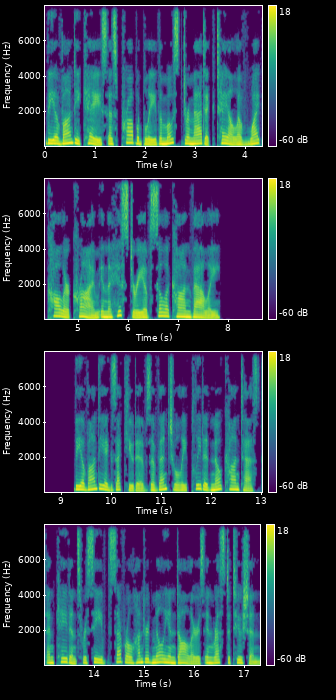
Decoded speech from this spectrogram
"...the Avanti case is probably the most dramatic tale of white-collar crime in the history of Silicon Valley." The Avanti executives eventually pleaded no contest and Cadence received several hundred million dollars in restitution.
